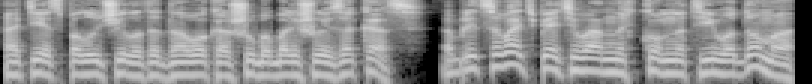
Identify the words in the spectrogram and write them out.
Отец получил от одного Кашуба большой заказ – облицевать пять ванных комнат его дома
